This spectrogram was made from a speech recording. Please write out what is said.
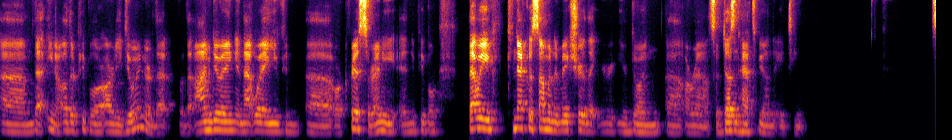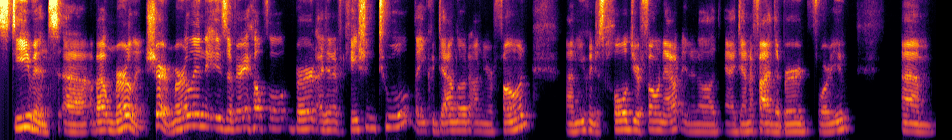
um, that you know other people are already doing or that or that I'm doing, and that way you can uh, or Chris or any any people that way you connect with someone to make sure that you're you're going uh, around. So it doesn't have to be on the 18th. Stevens uh, about Merlin. Sure, Merlin is a very helpful bird identification tool that you could download on your phone. Um, you can just hold your phone out and it'll identify the bird for you. Um,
